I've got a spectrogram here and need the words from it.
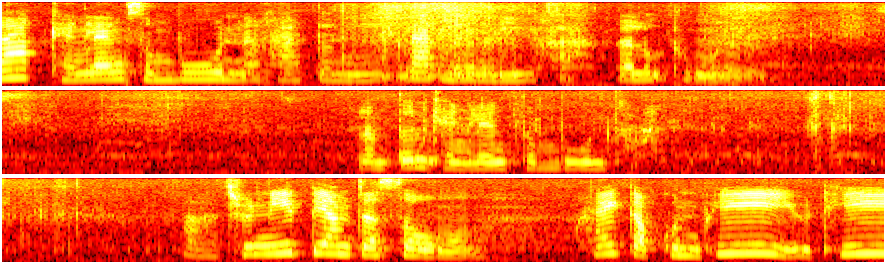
รากแข็งแรงสมบูรณ์นะคะ ตัวนี้รากเดินดีค่ะละลุถุงเลยลำต้นแข็งแรงสมบูรณ์ค่ะชุดนี้เตรียมจะส่งให้กับคุณพี่อยู่ที่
